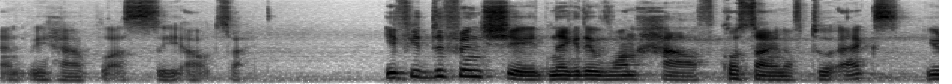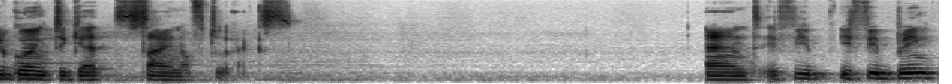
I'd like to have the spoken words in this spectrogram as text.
And we have plus c outside. If you differentiate negative 1 half cosine of 2x, you're going to get sine of 2x. And if you if we bring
